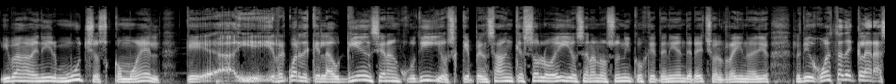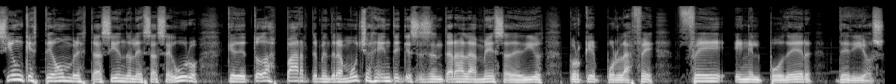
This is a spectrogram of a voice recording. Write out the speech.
iban a venir muchos como él. Que, y, recuerde que la audiencia eran judíos, que pensaban que solo ellos eran los únicos que tenían derecho al reino de Dios. Les digo, con esta declaración que este hombre está haciendo, les aseguro que de todas partes vendrá mucha gente que se sentará a la mesa de Dios, porque por la fe, fe en el poder de Dios.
